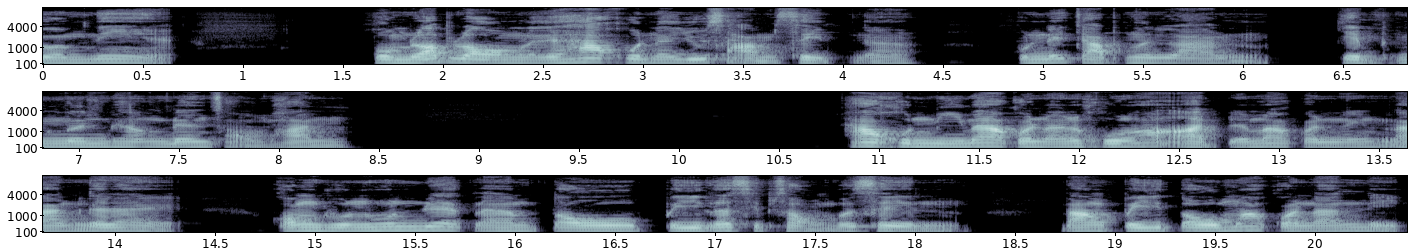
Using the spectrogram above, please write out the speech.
รวมนี่ ผมรับรองเลยถ้าคุณอายุสามสิบนะ คุณได้จับเงินล้าน เก็บเงินเพียงเดือนสองพันถ้าคุณมีมากกว่านั้น คุณก็อัดไปมากกว่านั้นก็ได้ กองทุนหุ้นเวียดนามโตปีละสิบสองเปอร์เซ็นบางปีโตมากกว่านั้นอีก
